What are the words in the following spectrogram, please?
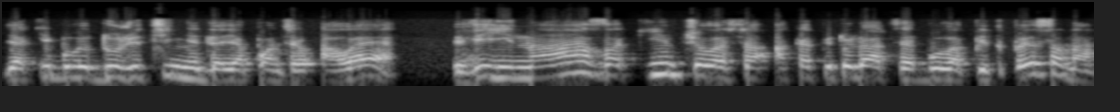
які були дуже цінні для японців, але Війна закінчилася, а капітуляція була підписана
